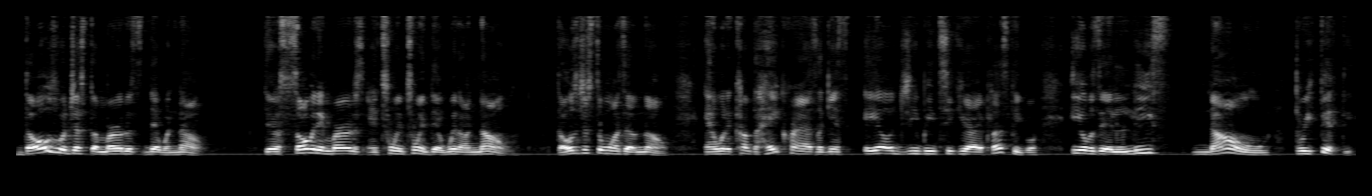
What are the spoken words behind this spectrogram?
those were just the murders that were known. There are so many murders in 2020 that went unknown. Those are just the ones that are known. And when it comes to hate crimes against LGBTQI plus people, it was at least known 350.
